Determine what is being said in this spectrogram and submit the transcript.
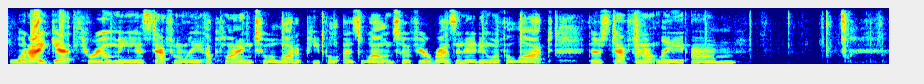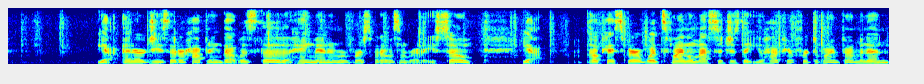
what I get through me is definitely applying to a lot of people as well. And so if you're resonating with a lot, there's definitely, um, yeah, energies that are happening. That was the hangman in reverse, but I wasn't ready. So yeah. Okay, Spirit, what's final messages that you have here for Divine Feminine?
